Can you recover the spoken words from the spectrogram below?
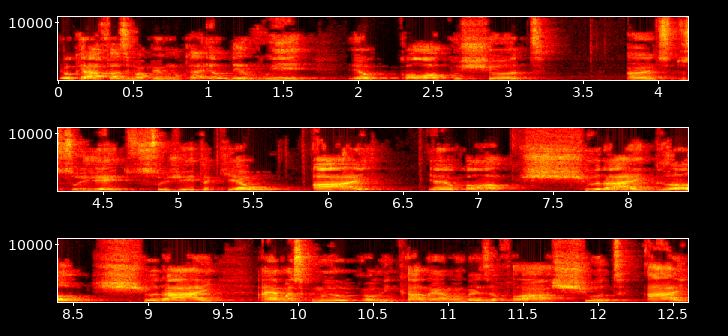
Eu quero fazer uma pergunta, eu devo ir? Eu coloco should antes do sujeito. O sujeito aqui é o I, e aí eu coloco should I go? Should I? Aí é mais como eu, eu linkar, né? Ao invés de eu falar should I,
